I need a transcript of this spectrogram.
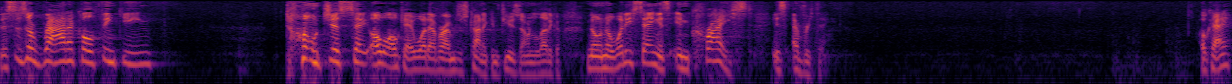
This is a radical thinking. Don't just say, oh, okay, whatever, I'm just kind of confused, I'm going to let it go. No, no, what he's saying is in Christ is everything. Okay?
